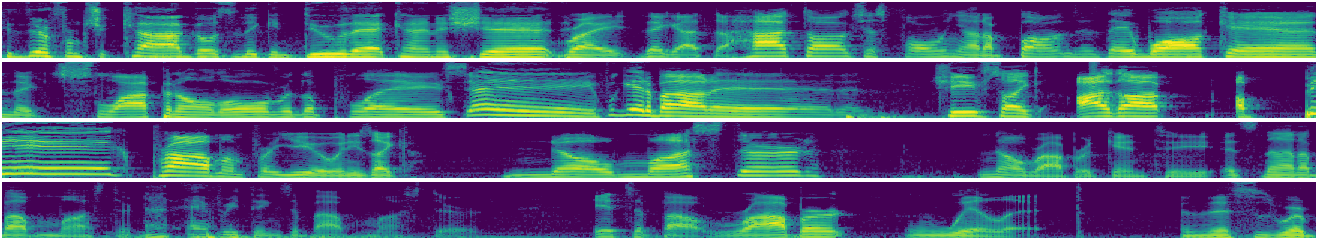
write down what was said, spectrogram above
they're from Chicago, so they can do that kind of shit. Right. They got the hot dogs just falling out of buns as they walk in. They're slopping all over the place. Hey, forget about it. And Chief's like, I got a big problem for you. And he's like, No mustard? No, Robert Ginty. It's not about mustard. Not everything's about mustard. It's about Robert Willett. And this is where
